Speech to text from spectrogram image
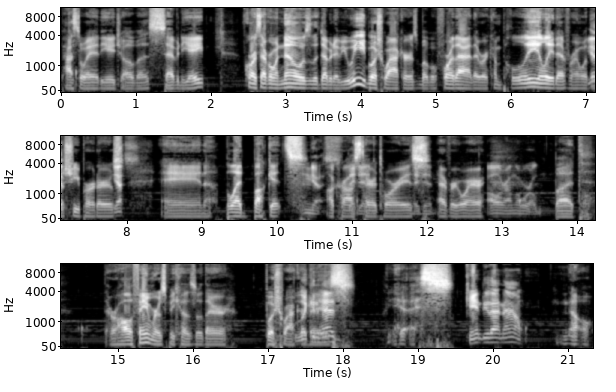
passed away at the age of uh, 78. Of course, everyone knows the WWE Bushwhackers, but before that, they were completely different with Yep. the sheep herders Yes. and bled buckets Yes, across territories everywhere. All around the world. But they were Hall of Famers because of their Bushwhacker Licking days. heads. Yes. Can't do that now. No.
